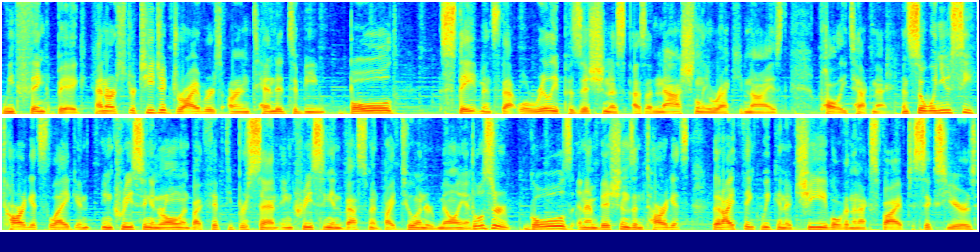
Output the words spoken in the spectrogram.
we think big, and our strategic drivers are intended to be bold, statements that will really position us as a nationally recognized polytechnic. And so when you see targets like in increasing enrollment by 50%, increasing investment by 200 million, those are goals and ambitions and targets that I think we can achieve over the next five to six years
